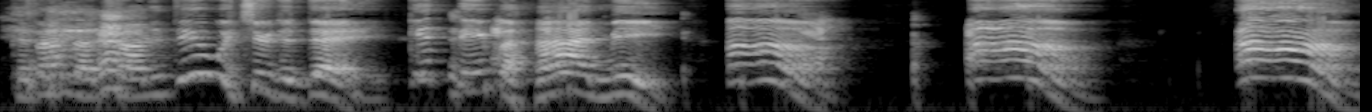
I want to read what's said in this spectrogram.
Because I'm not trying to deal with you today. Get thee behind me. Uh. Uh. Uh.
